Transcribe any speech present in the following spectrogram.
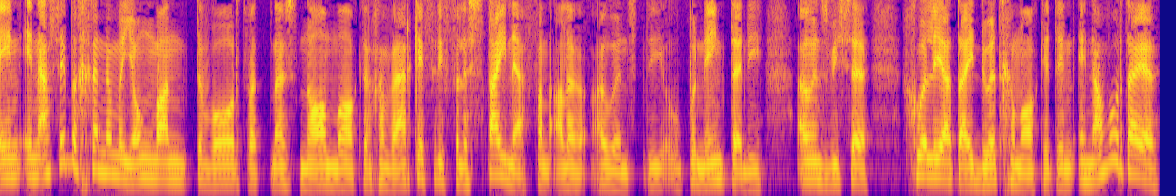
En en as hy begin om 'n jong man te word wat nou se naam maak, dan gaan werk hy vir die Filistyne van alle ouens, die opponente, die ouens wie se Goliat hy doodgemaak het. En en dan word hy 'n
